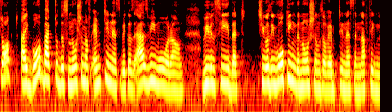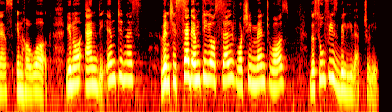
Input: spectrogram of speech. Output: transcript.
talked, I go back to this notion of emptiness because as we move around, we will see that she was evoking the notions of emptiness and nothingness in her work, you know, and the emptiness, when she said empty yourself, what she meant was the Sufis believe actually.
